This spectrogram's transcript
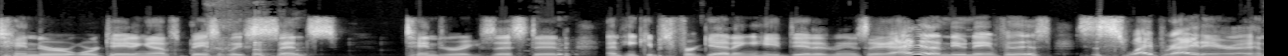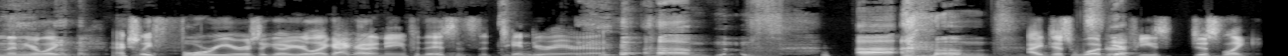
Tinder or dating apps basically since Tinder existed, and he keeps forgetting he did it. And he's like, "I got a new name for this. It's the swipe right era." And then you're like, "Actually, four years ago, you're like, I got a name for this. It's the Tinder era." um, uh, um, I just wonder Yeah. if he's just like,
